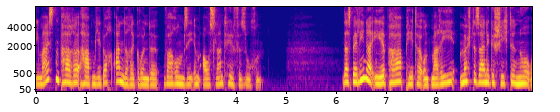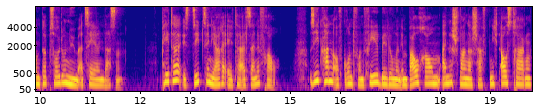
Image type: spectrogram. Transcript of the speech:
Die meisten Paare haben jedoch andere Gründe, warum sie im Ausland Hilfe suchen. Das Berliner Ehepaar Peter und Marie möchte seine Geschichte nur unter Pseudonym erzählen lassen. Peter ist 17 Jahre älter als seine Frau. Sie kann aufgrund von Fehlbildungen im Bauchraum eine Schwangerschaft nicht austragen,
